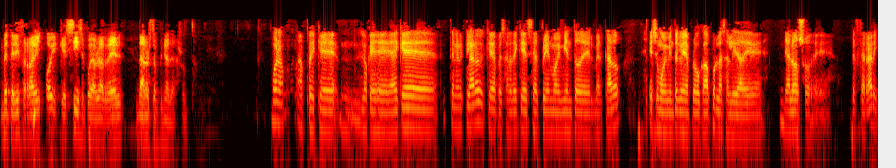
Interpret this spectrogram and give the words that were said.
Vettel y Ferrari, hoy que sí se puede hablar de él, da nuestra opinión del asunto. Bueno, pues que lo que hay que tener claro es que a pesar de que sea el primer movimiento del mercado, es un movimiento que viene provocado por la salida de, de Alonso de, Ferrari.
